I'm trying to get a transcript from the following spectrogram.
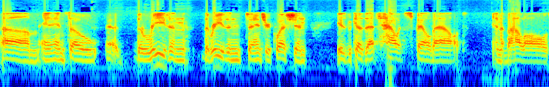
Um, and, and so uh, the reason the reason to answer your question is because that's how it's spelled out in the bylaws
